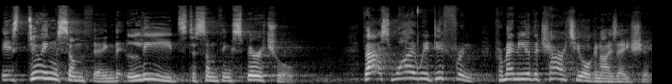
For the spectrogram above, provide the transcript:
It's doing something that leads to something spiritual. That's why we're different from any other charity organization.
